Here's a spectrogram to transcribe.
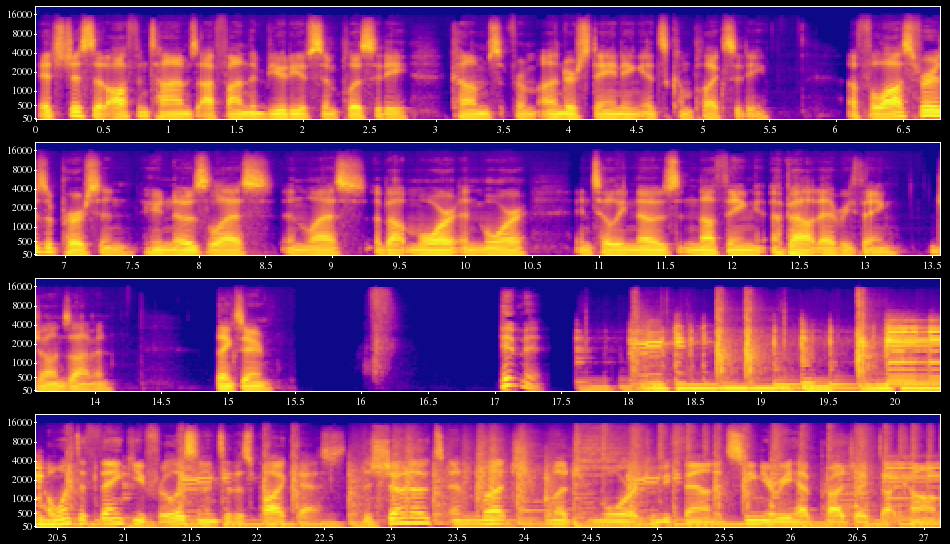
It's just that oftentimes I find the beauty of simplicity comes from understanding its complexity. A philosopher is a person who knows less and less about more and more until he knows nothing about everything. John Simon. Thanks, Aaron. Hit me. I want to thank you for listening to this podcast. The show notes and much, much more can be found at seniorrehabproject.com.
